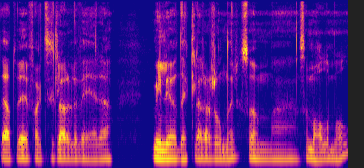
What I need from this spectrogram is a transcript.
Det at vi faktisk klarer å levere miljødeklarasjoner som, eh, som holder mål.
